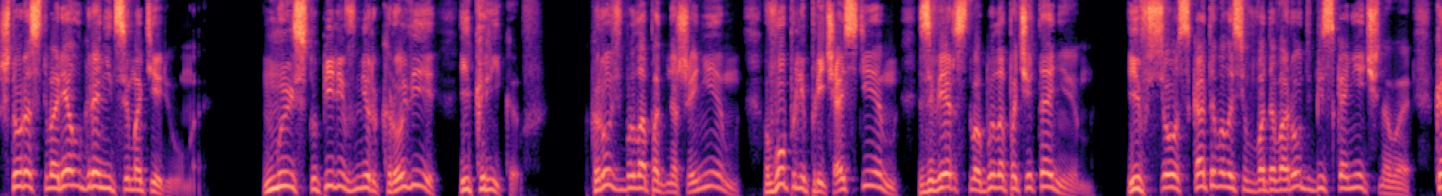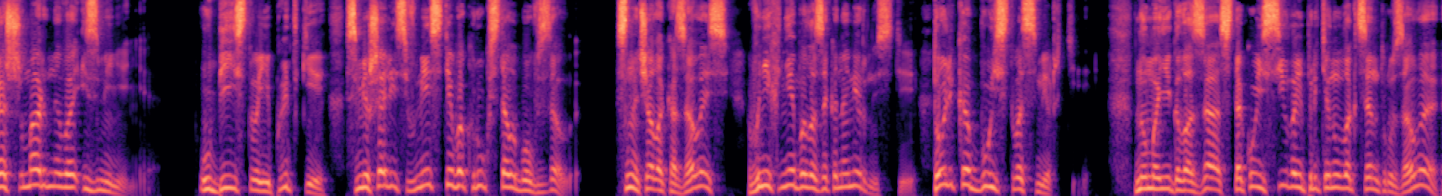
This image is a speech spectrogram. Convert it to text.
что растворял границы материума. Мы ступили в мир крови и криков. Кровь была подношением, вопли причастием, зверство было почитанием, и все скатывалось в водоворот бесконечного, кошмарного изменения. Убийства и пытки смешались вместе вокруг столбов зала. Сначала казалось, в них не было закономерности, только буйство смерти. Но мои глаза с такой силой притянуло к центру зала,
